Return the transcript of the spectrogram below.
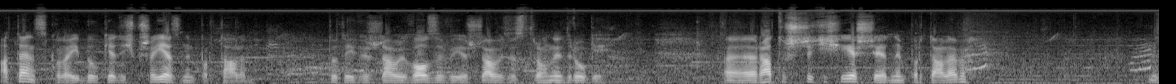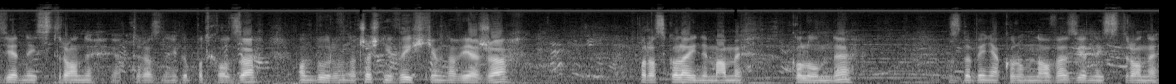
A ten z kolei był kiedyś przejezdnym portalem. Tutaj wjeżdżały wozy, wyjeżdżały ze strony drugiej. E, Ratusz szczyci się jeszcze jednym portalem, z jednej strony, jak teraz do niego podchodzę, on był równocześnie wyjściem na wieżę. Po raz kolejny mamy kolumny, zdobienia kolumnowe. Z jednej strony e,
